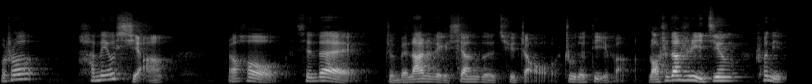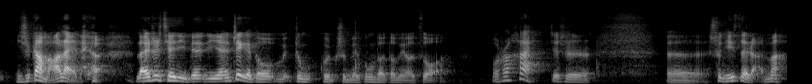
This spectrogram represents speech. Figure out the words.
我说：“还没有想。”然后现在。准备拉着这个箱子去找住的地方。老师当时一惊，说：“你你是干嘛来的呀？来之前你连你连这个都没准准备工作都没有做。”我说：“嗨，就是，呃，顺其自然嘛。”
